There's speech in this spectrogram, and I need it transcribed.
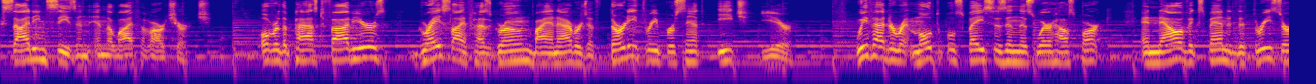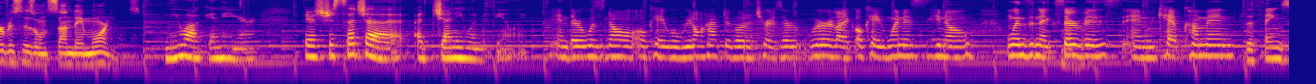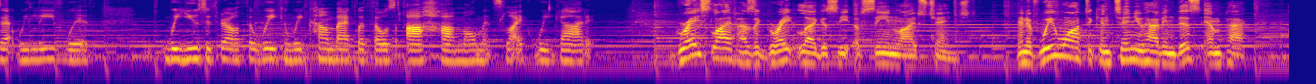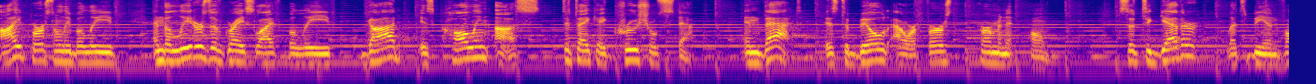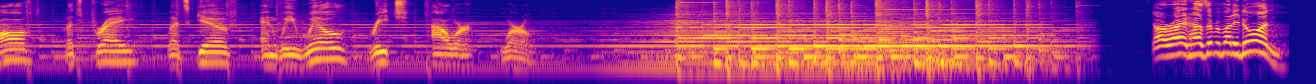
exciting season in the life of our church. Over the past five years, Grace Life has grown by an average of 33% each year. We've had to rent multiple spaces in this warehouse park and now have expanded to three services on Sunday mornings. When you walk in here, there's just such a, a genuine feeling. And there was no, okay, well, we don't have to go to church. Or we're like, okay, when is, you know, when's the next service? And we kept coming. The things that we leave with, we use it throughout the week and we come back with those aha moments like, we got it. Grace Life has a great legacy of seeing lives changed. And if we want to continue having this impact, I personally believe, and the leaders of Grace Life believe, God is calling us to take a crucial step, and that is to build our first permanent home. So, together, let's be involved, let's pray, let's give, and we will reach our world. All right, how's everybody doing?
